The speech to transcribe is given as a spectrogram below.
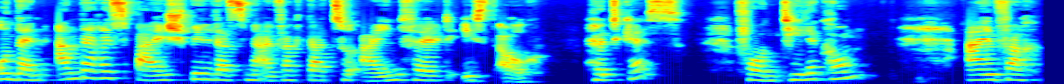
Und ein anderes Beispiel, das mir einfach dazu einfällt, ist auch Höttges von Telekom. Einfach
